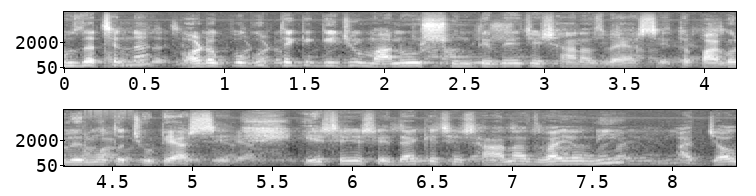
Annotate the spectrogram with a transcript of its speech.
বুঝতে না? ঘটকপুকুর থেকে কিছু মানুষ শুনতে পেয়েছে, শাহনাজ ভাই আসছে। তো পাগলের মতো ছুটে আসছে। এসে এসে দেখেছে শাহনাজ ভাইও নি আর জল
